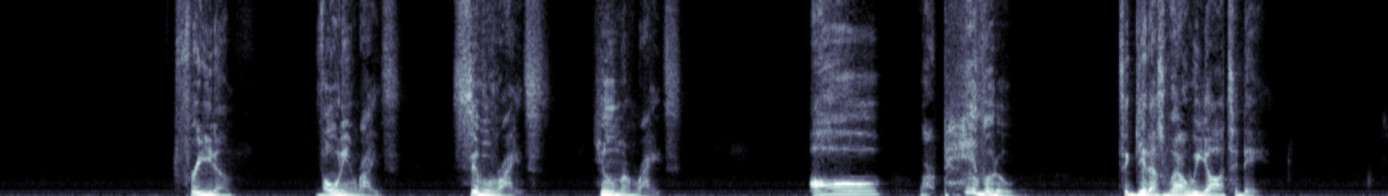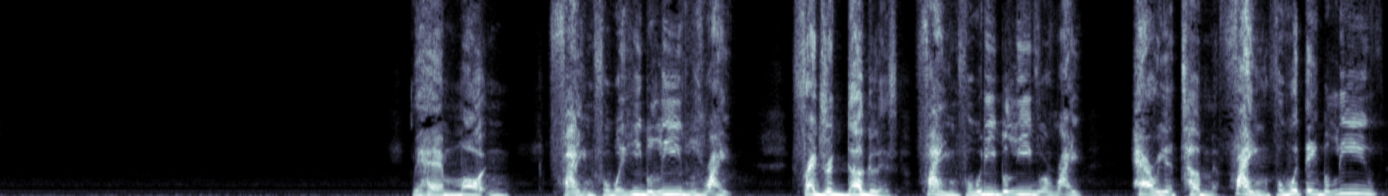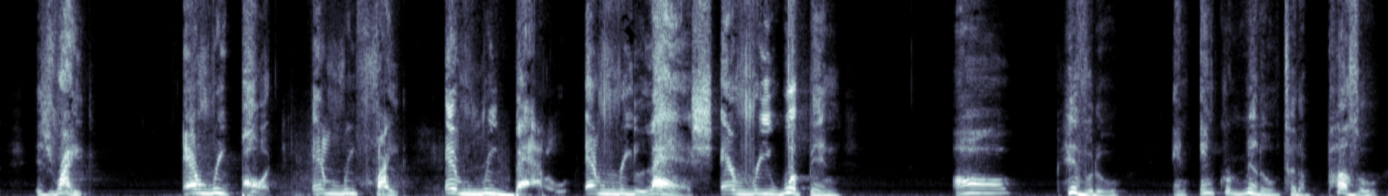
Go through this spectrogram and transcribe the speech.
Freedom, voting rights, civil rights, human rights. All were pivotal to get us where we are today. We had Martin fighting for what he believed was right. Frederick Douglass fighting for what he believed was right. Harriet Tubman fighting for what they believed is right. Every part, every fight, every battle, every lash, every whooping, all pivotal and incremental to the puzzle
